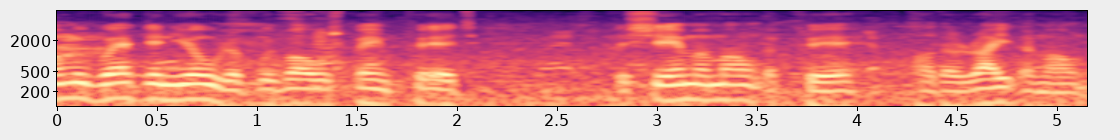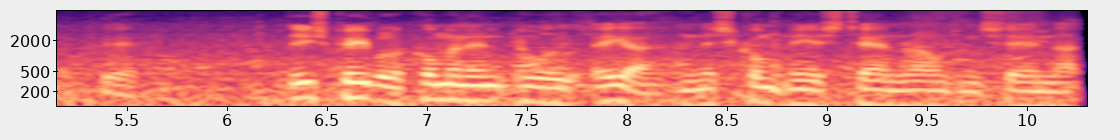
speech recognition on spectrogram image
When we worked in Europe, we've always been paid the same amount of pay or the right amount of pay. These people are coming into here and this company is turning around and saying that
